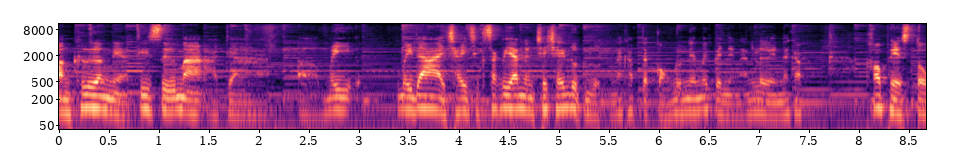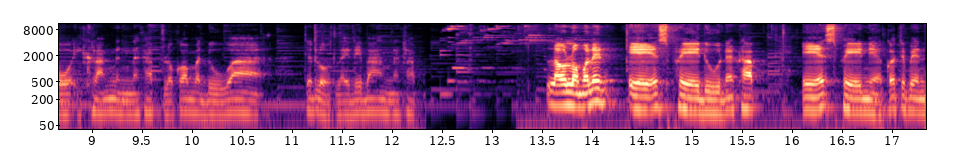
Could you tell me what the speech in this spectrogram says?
บางเครื่องเนี่ยที่ซื้อมาอาจจะไม่ไม่ได้ใช้สักระยะหนึ่งใช้ใช้หลุดหลุดๆนะครับ แต่กล่องรุ่นนี้ไม่เป็นอย่างนั้นเลยนะครับ เข้า Play Store อีกครั้งหนึ่งนะครับ แล้วก็มาดูว่าจะโหลดอะไรได้บ้างนะครับ เราลองมาเล่น AS Play ดูนะครับ AS Play เนี่ยก็จะเป็น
